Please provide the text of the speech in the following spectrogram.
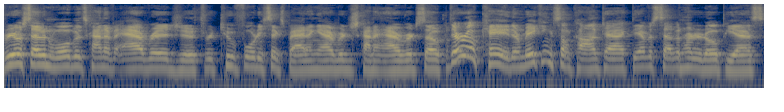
307 wOBA's kind of average. Their 246 batting average is kind of average. So they're okay. They're making some contact. They have a 700 OPS.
